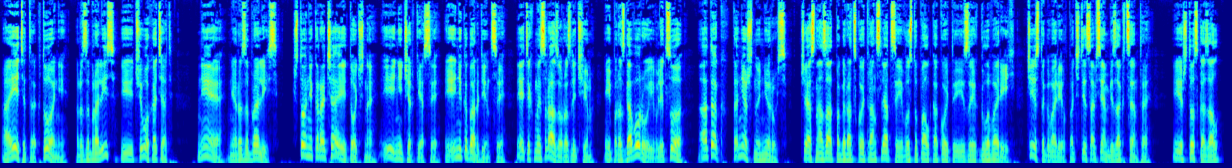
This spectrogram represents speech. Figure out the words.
А эти-то кто они? Разобрались и чего хотят? Не, не разобрались. Что не карачаи точно, и не черкесы, и не кабардинцы. Этих мы сразу различим, и по разговору, и в лицо. А так, конечно, не Русь. Час назад по городской трансляции выступал какой-то из их главарей. Чисто говорил, почти совсем без акцента. И что сказал?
